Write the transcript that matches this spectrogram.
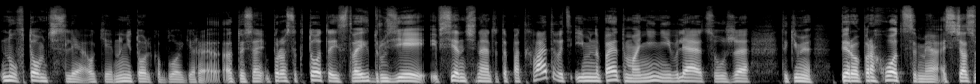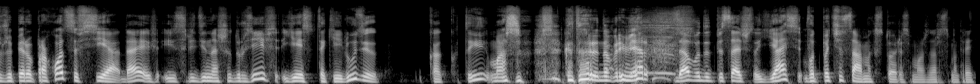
ну, в том числе, окей, ну, не только блогеры, а, то есть они- просто кто-то из твоих друзей, и все начинают это подхватывать, и именно поэтому они не являются уже такими первопроходцами. А Сейчас уже первопроходцы все, да, и, и среди наших друзей есть такие люди, как ты, Маша, которые, например, да, будут писать, что я... Вот по часам их сторис можно рассмотреть.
